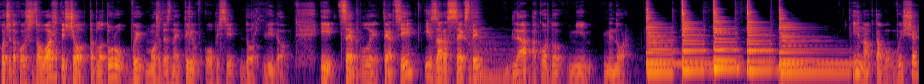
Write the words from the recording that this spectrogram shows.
Хочу також зауважити, що таблатуру ви можете знайти в описі до відео. І це були терції, і зараз сексти для акорду мі мінор. І на октаву вище.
